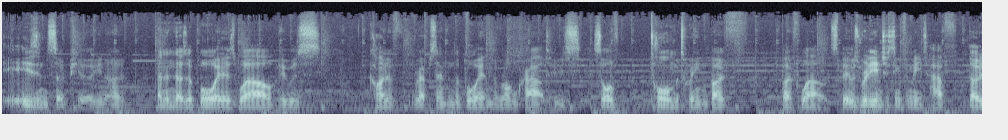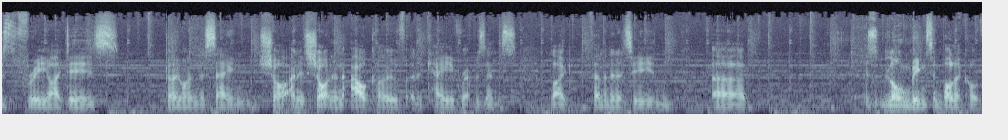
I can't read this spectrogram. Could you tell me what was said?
isn't so pure, you know. And then there's a boy as well who was kind of representing the boy in the wrong crowd who's sort of torn between both both worlds. But it was really interesting for me to have those three ideas going on in the same shot and it's shot in an alcove and a cave represents like femininity and uh, it's long been symbolic of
